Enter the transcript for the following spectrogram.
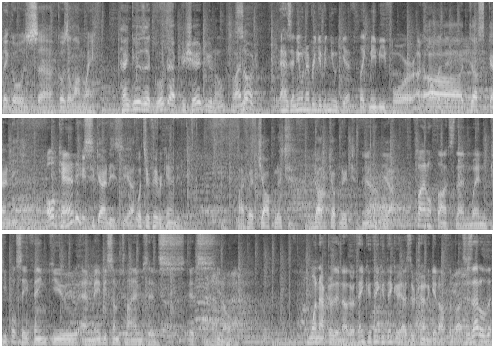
that goes uh, goes a long way. Thank you is a good, I appreciate, you know. Why So, not? has anyone ever given you a gift like maybe for a Uh, just candy. oh candy It's candies, yeah. what's your favorite candy My favorite chocolate, dark chocolate. Yeah. Yeah. Final thoughts then. When people say thank you, and maybe sometimes it's it's you know one after the another. Thank you, thank you, thank you. As they're trying to get off the bus. Is that a li-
